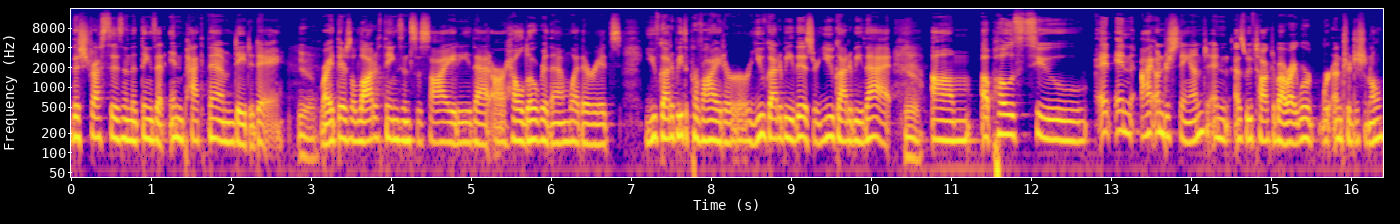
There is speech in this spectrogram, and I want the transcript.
the stresses and the things that impact them day to day. Yeah. Right? There's a lot of things in society that are held over them, whether it's you've got to be the provider or you've got to be this or you've got to be that. Yeah. Um, opposed to and, and I understand, and as we've talked about, right, we're we're untraditional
